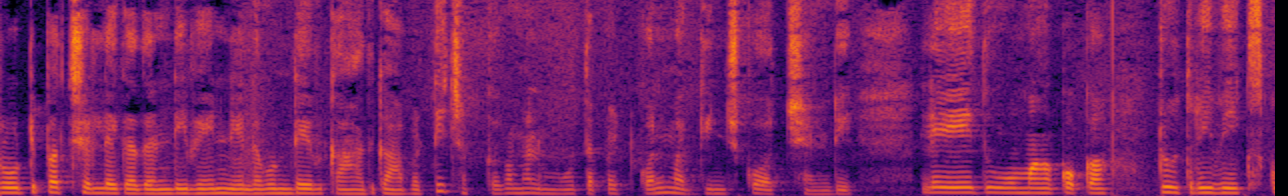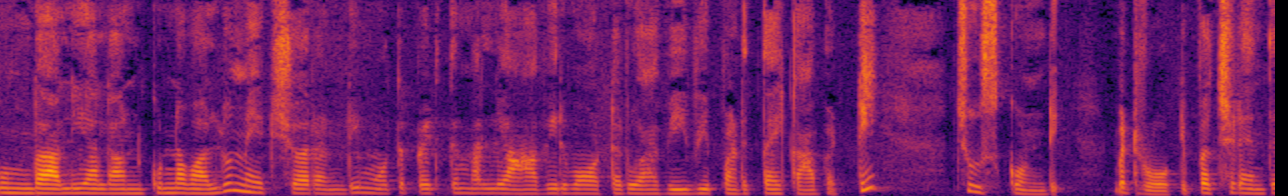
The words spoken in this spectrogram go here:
రోటి పచ్చళ్ళే కదండి ఇవేం నిలవ ఉండేవి కాదు కాబట్టి చక్కగా మనం మూత పెట్టుకొని మగ్గించుకోవచ్చండి. లేదు మాకు ఒక టూ త్రీ వీక్స్కి ఉండాలి అలా అనుకున్న వాళ్ళు మేక్ షూర్ అండి. మూత పెడితే మళ్ళీ ఆవిరి వాటర్ అవి ఇవి పడతాయి కాబట్టి చూసుకోండి. బట్ రోటి పచ్చడి ఎంత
